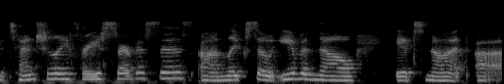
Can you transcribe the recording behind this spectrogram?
potentially free services. Um, like so, even though it's not, uh,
